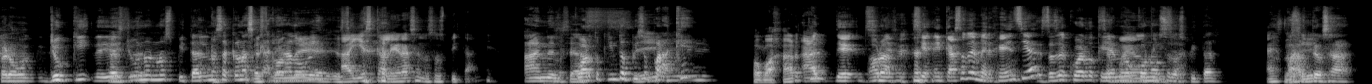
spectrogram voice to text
Pero Yuki, de Es- Yuno en un hospital no saca una escalera doble. Esconde. es- Hay escaleras en los hospitales. Ah, en el o sea, cuarto quinto piso, sí. ¿para qué? ¿Para bajarte? Ah, Ahora- si en caso de emergencia. ¿Estás de acuerdo que ella no conoce el hospital? Pues Aparte, sí. o sea.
